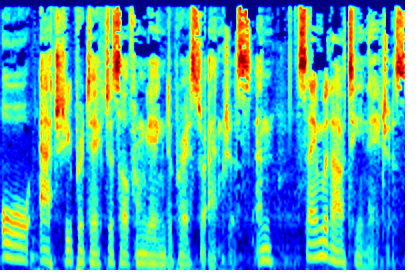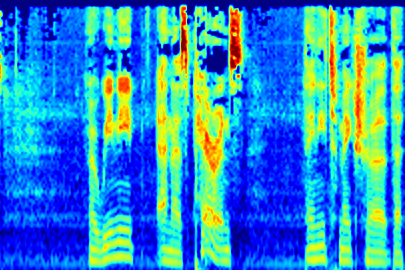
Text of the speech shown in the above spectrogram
or actually protect yourself from getting depressed or anxious. And same with our teenagers. We need, and as parents, they need to make sure that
